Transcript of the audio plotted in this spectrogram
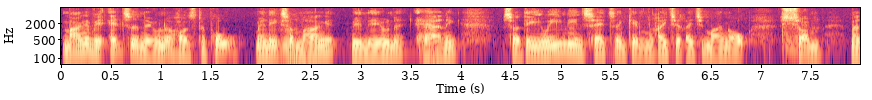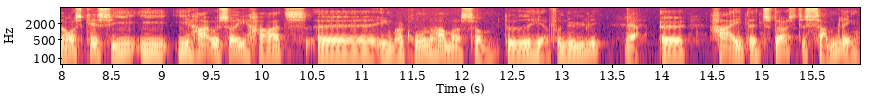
mange vil altid nævne Holstebro, men ikke så mm. mange vil nævne Herning. Så det er jo egentlig en satsning gennem rigtig, rigtig mange år, som man også kan sige, I, I har jo så i Harts, øh, Ingvar Kronhammer, som døde her for nylig, ja. øh, har I den største samling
